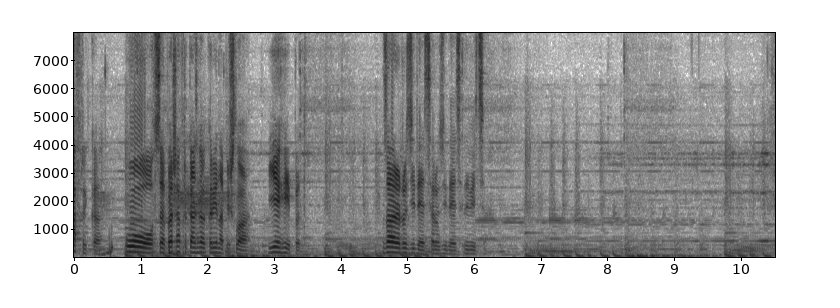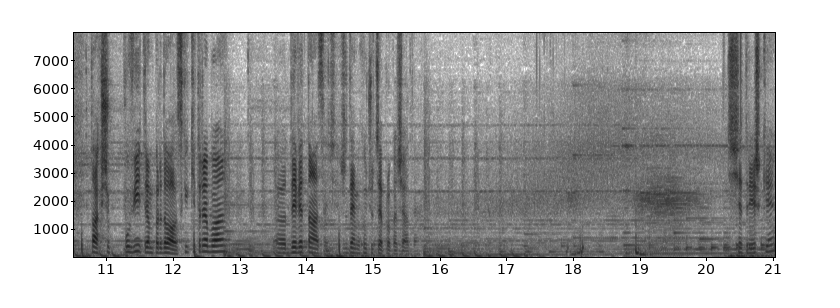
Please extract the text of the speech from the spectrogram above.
Африка. О, все, перша африканська країна пішла. Єгипет. Зараз розійдеться, розійдеться, дивіться. Так, щоб повітрям передавали. Скільки треба? Е, 19. Ждемо, хочу це прокачати. Ще трішки.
